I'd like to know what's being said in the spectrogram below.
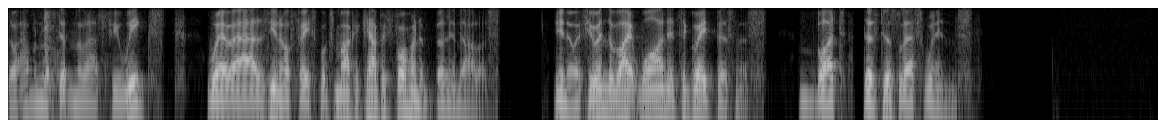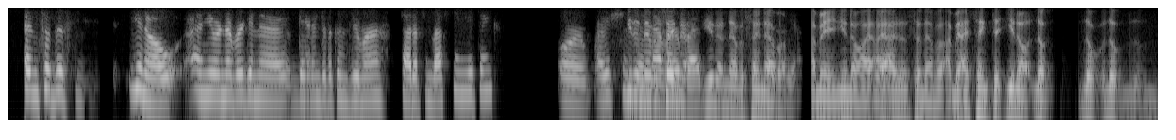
Though I haven't looked at it in the last few weeks. Whereas you know Facebook's market cap is 400 billion dollars. You know if you're in the right one, it's a great business, but there's just less wins and so this, you know, and you're never gonna get into the consumer side of investing, you think? Or I shouldn't you don't say never, never, say but you don't never say never. Yeah. I mean, you know, I, yeah. I, I don't say never. I mean, I think that you know, look, the the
